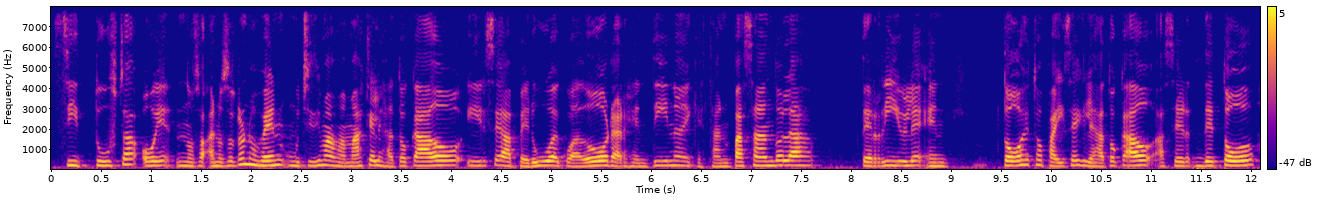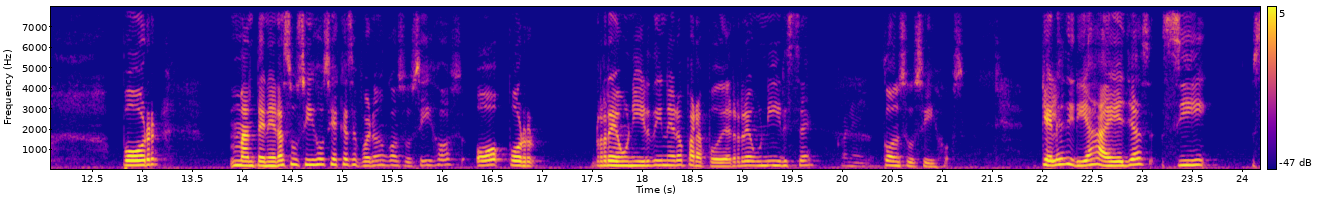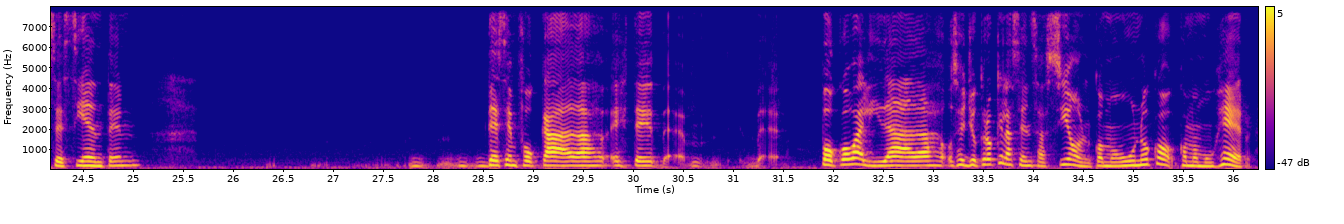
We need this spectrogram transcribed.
Si tú estás hoy, nos- a nosotros nos ven muchísimas mamás que les ha tocado irse a Perú, Ecuador, Argentina y que están pasándola terrible en todos estos países y les ha tocado hacer de todo por mantener a sus hijos si es que se fueron con sus hijos o por reunir dinero para poder reunirse con sus hijos. ¿Qué les dirías a ellas si se sienten desenfocadas, este, poco validadas? O sea, yo creo que la sensación como uno, co- como mujer,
